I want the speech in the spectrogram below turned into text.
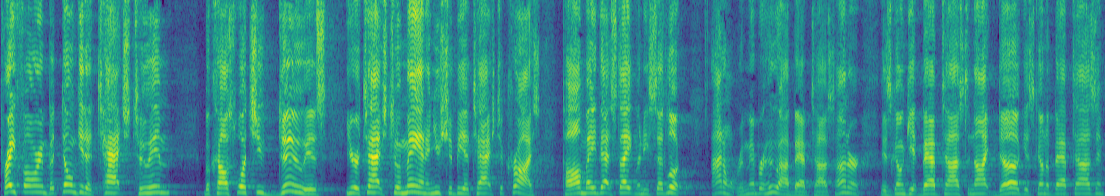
pray for him, but don't get attached to him because what you do is you're attached to a man and you should be attached to Christ. Paul made that statement. He said, Look, I don't remember who I baptized. Hunter is going to get baptized tonight. Doug is going to baptize him.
